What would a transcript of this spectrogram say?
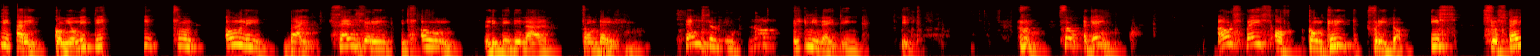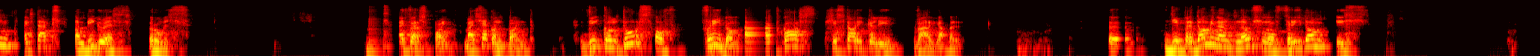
military community, only by censoring its own libidinal foundation, censoring, not eliminating it. so again, our space of concrete freedom is sustained by such ambiguous rules. My first point. My second point, the contours of freedom are, of course, historically variable. Uh, the predominant notion of freedom is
